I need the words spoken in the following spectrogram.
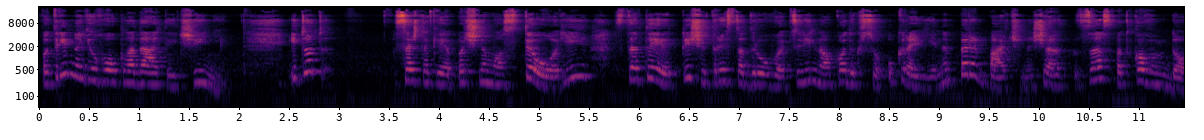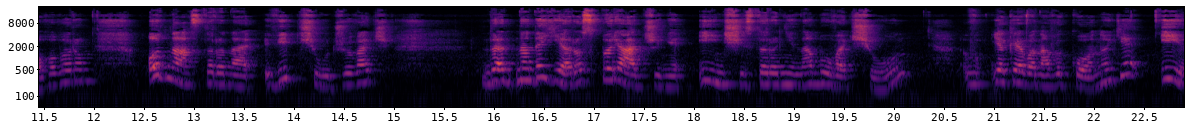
потрібно його укладати, чи ні. І тут все ж таки почнемо з теорії. Статтею 1302 Цивільного кодексу України передбачено, що за спадковим договором одна сторона відчуджувач надає розпорядження іншій стороні набувачу, яке вона виконує, і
